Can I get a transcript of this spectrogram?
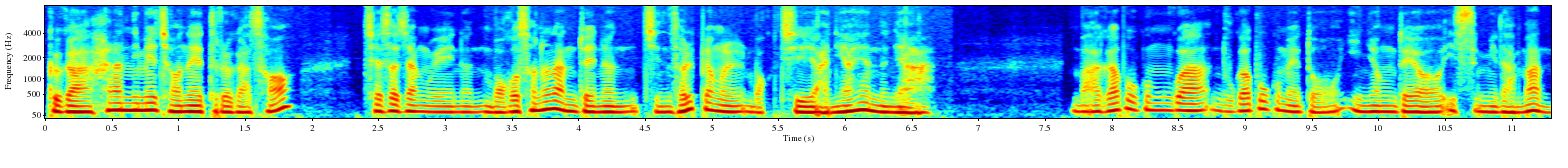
그가 하나님의 전에 들어가서 제사장 외에는 먹어서는 안 되는 진설병을 먹지 아니하였느냐? 마가복음과 누가복음에도 인용되어 있습니다만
